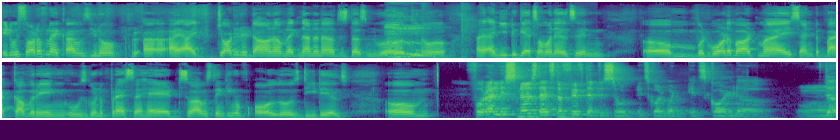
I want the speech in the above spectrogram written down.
it was sort of like I was, you know, uh, I I jotted it down. I'm like, no, no, no, this doesn't work. You know, I, I need to get someone else in. Um, but what about my center back covering? Who's going to press ahead? So I was thinking of all those details. Um, For our listeners, that's the fifth episode. It's called what? It's called uh, the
